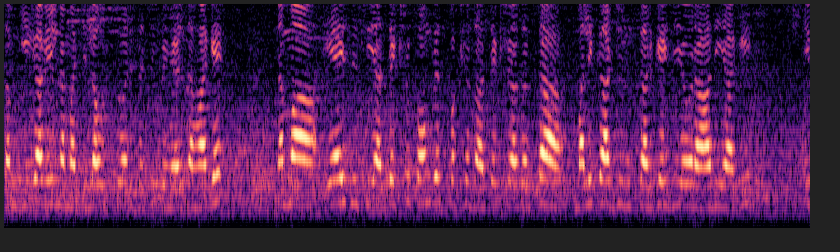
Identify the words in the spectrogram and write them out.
ತಮಗೀಗಾಗಲೇ ನಮ್ಮ ಜಿಲ್ಲಾ ಉಸ್ತುವಾರಿ ಸಚಿವರು ಹೇಳಿದ ಹಾಗೆ ನಮ್ಮ ಎಐಸಿಸಿ ಅಧ್ಯಕ್ಷರು, ಕಾಂಗ್ರೆಸ್ ಪಕ್ಷದ ಅಧ್ಯಕ್ಷರಾದಂಥ ಮಲ್ಲಿಕಾರ್ಜುನ್ ಖರ್ಗೆಜಿಯವರ ಆದಿಯಾಗಿ ಈ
